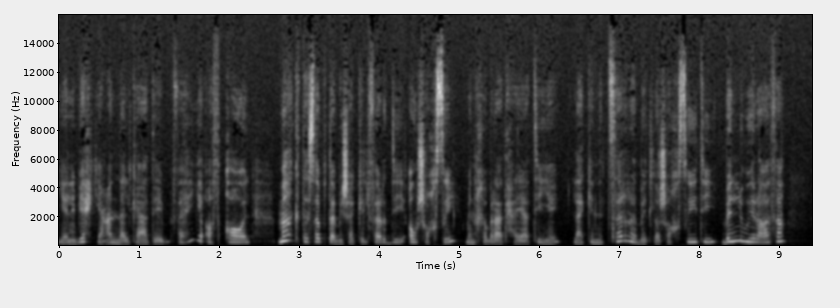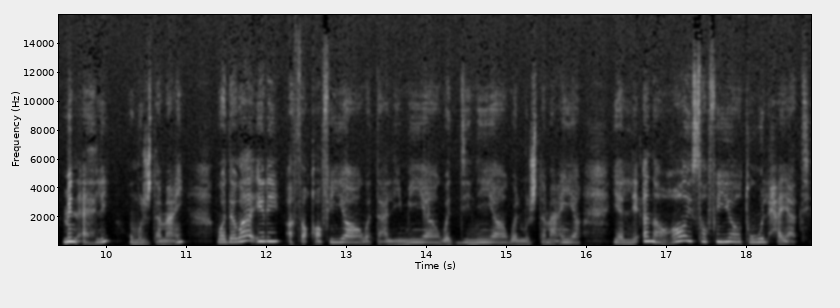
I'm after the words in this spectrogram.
يلي بيحكي عنها الكاتب فهي أثقال ما اكتسبتها بشكل فردي أو شخصي من خبرات حياتية لكن تسربت لشخصيتي بالوراثة من أهلي ومجتمعي ودوائري الثقافية والتعليمية والدينية والمجتمعية يلي أنا غايصة فيها طول حياتي.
